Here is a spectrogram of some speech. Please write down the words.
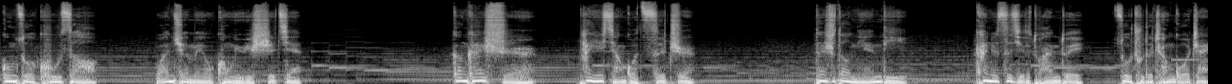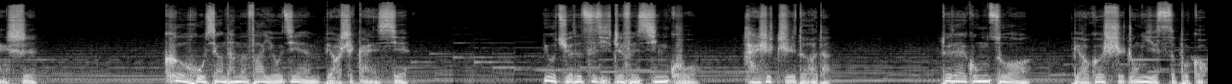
工作枯燥。完全没有空余时间。刚开始，他也想过辞职，但是到年底，看着自己的团队做出的成果展示，客户向他们发邮件表示感谢，又觉得自己这份辛苦还是值得的。对待工作，表哥始终一丝不苟。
